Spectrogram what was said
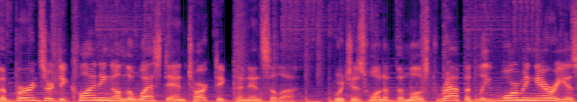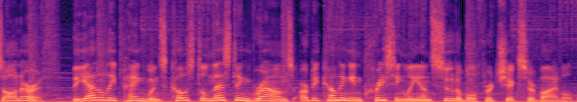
The birds are declining on the West Antarctic Peninsula, which is one of the most rapidly warming areas on Earth. The Adelie penguin's coastal nesting grounds are becoming increasingly unsuitable for chick survival,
